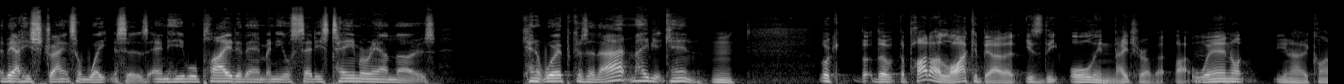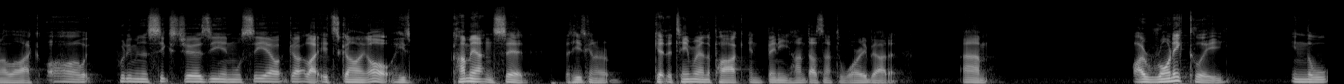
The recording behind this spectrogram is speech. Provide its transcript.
about his strengths and weaknesses, and he will play to them and he'll set his team around those. Can it work because of that? Maybe it can. Look, the, the the part I like about it is the all in nature of it. Like Mm. we're not, you know, kind of like, oh, put him in the sixth jersey and we'll see how it goes. Like it's going. Oh, he's come out and said that he's going to get the team around the park, and Benny Hunt doesn't have to worry about it. Um, ironically, in the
